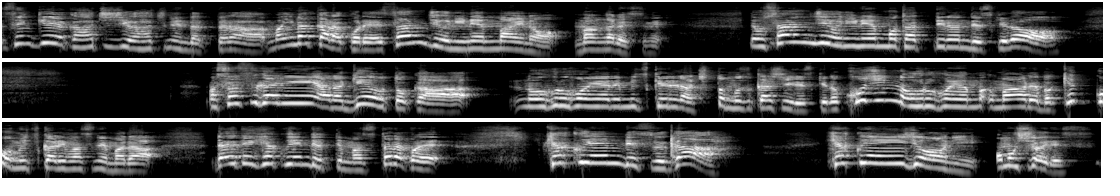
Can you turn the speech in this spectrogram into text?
1988年だったら、まあ、今からこれ32年前の漫画ですね。でも32年も経ってるんですけど、ま、さすがに、あの、ゲオとかの古本屋で見つけるのはちょっと難しいですけど、個人の古本屋回れば結構見つかりますね、まだ。だいたい100円で売ってます。ただこれ、100円ですが、100円以上に面白いです。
